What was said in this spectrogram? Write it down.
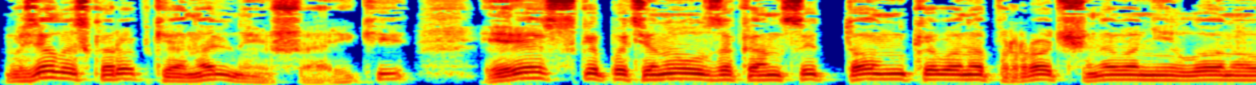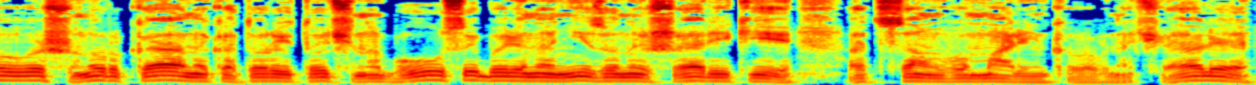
Взял из коробки анальные шарики и резко потянул за концы тонкого, напрочного нейлонового шнурка, на который точно бусы были нанизаны шарики от самого маленького в начале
